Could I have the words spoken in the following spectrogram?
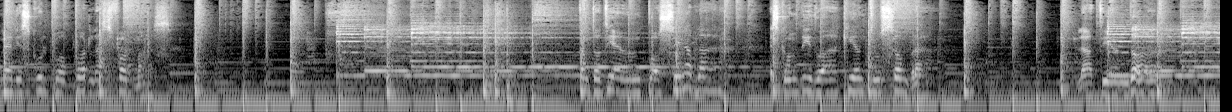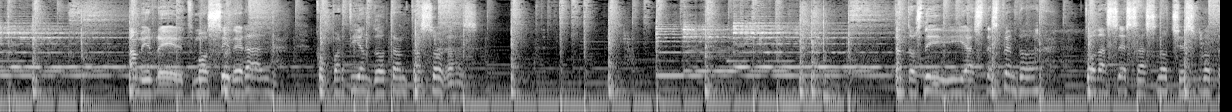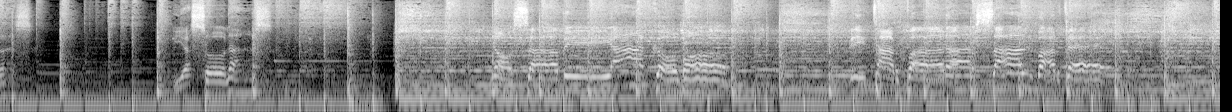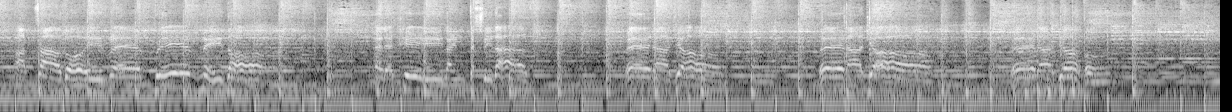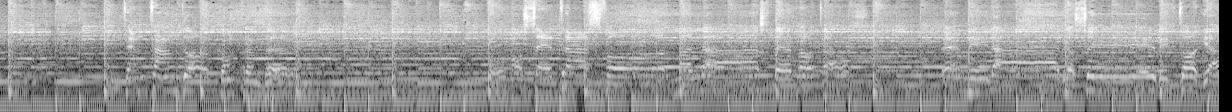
me disculpo por las formas. Tanto tiempo sin hablar, escondido aquí en tu sombra latiendo a mi ritmo sideral, compartiendo tantas horas. Tantos días de esplendor, todas esas noches rotas y a solas. No sabía cómo gritar para salvarte, atado y reprimido. Elegí la intensidad, era yo, y victorias.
